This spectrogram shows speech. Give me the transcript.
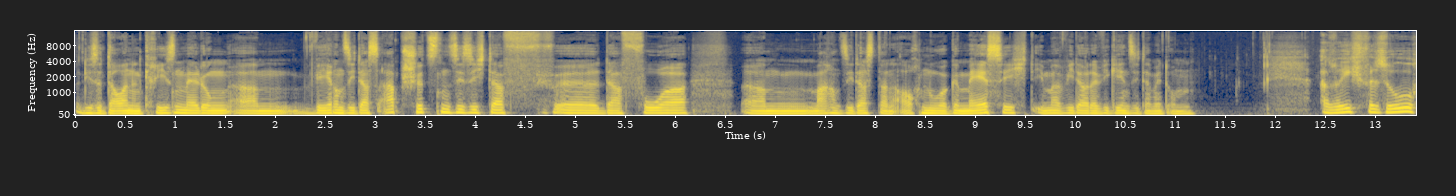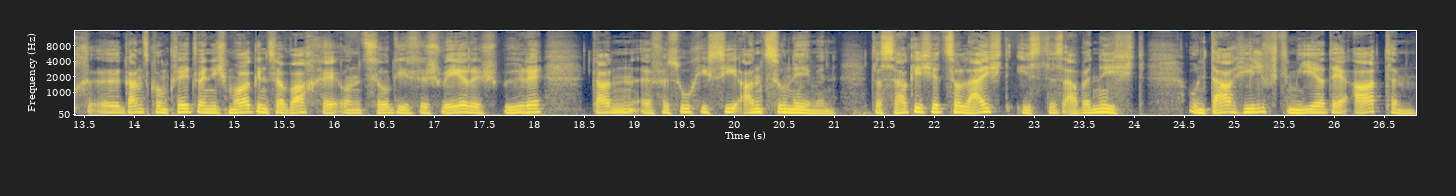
Diese dauernden Krisenmeldungen, ähm, wehren Sie das ab? Schützen Sie sich äh, davor? Ähm, machen Sie das dann auch nur gemäßigt immer wieder oder wie gehen Sie damit um? Also ich versuche äh, ganz konkret, wenn ich morgens erwache und so diese Schwere spüre, dann äh, versuche ich sie anzunehmen. Das sage ich jetzt so leicht, ist es aber nicht. Und da hilft mir der Atem.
